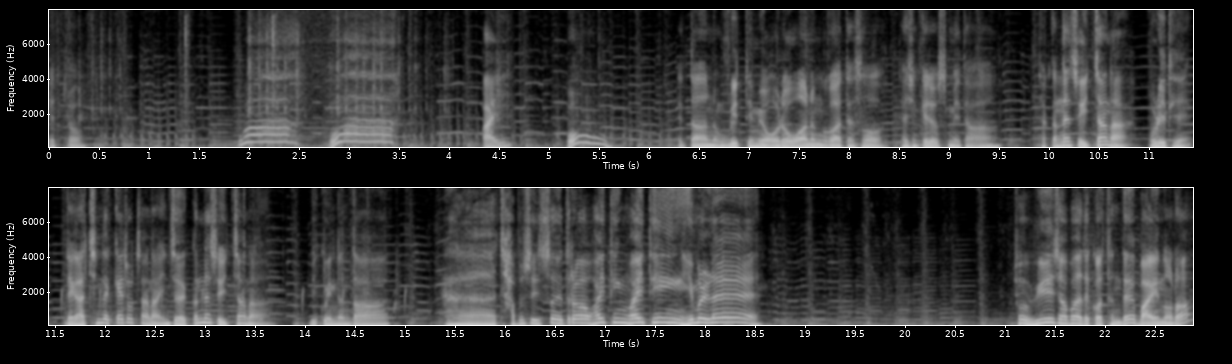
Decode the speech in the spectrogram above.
겠죠. 와, 와, 빠이, 오. 일단 우리 팀이 어려워하는 것 같아서 대신 깨줬습니다. 자 끝낼 수 있잖아, 우리 팀. 내가 침대 깨줬잖아. 이제 끝낼 수 있잖아. 믿고 있는다. 아, 잡을 수 있어 얘들아. 화이팅, 화이팅, 힘을 내. 저 위에 잡아야 될 것 같은데 마이너라?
